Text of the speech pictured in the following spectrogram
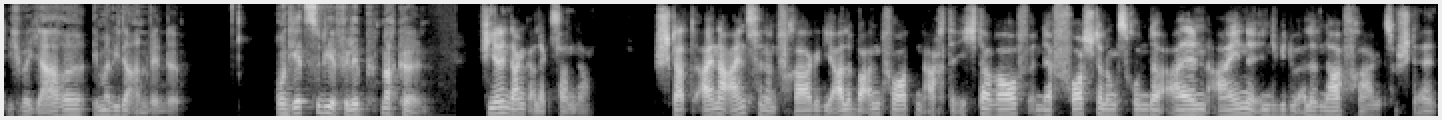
die ich über Jahre immer wieder anwende. Und jetzt zu dir, Philipp, nach Köln. Vielen Dank, Alexander. Statt einer einzelnen Frage, die alle beantworten, achte ich darauf, in der Vorstellungsrunde allen eine individuelle Nachfrage zu stellen.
